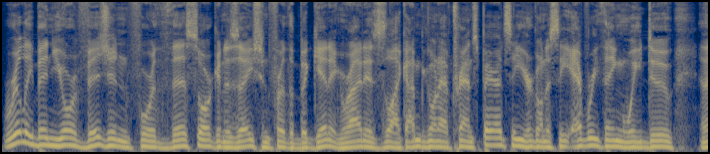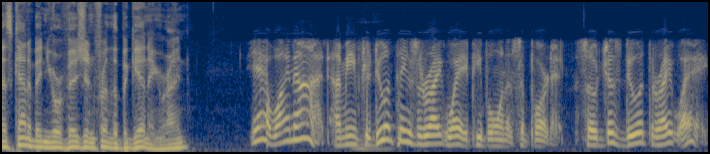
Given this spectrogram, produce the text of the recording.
really been your vision for this organization for the beginning, right? It's like, I'm going to have transparency. You're going to see everything we do. And that's kind of been your vision from the beginning, right? Yeah, why not? I mean, if you're doing things the right way, people want to support it. So just do it the right way.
